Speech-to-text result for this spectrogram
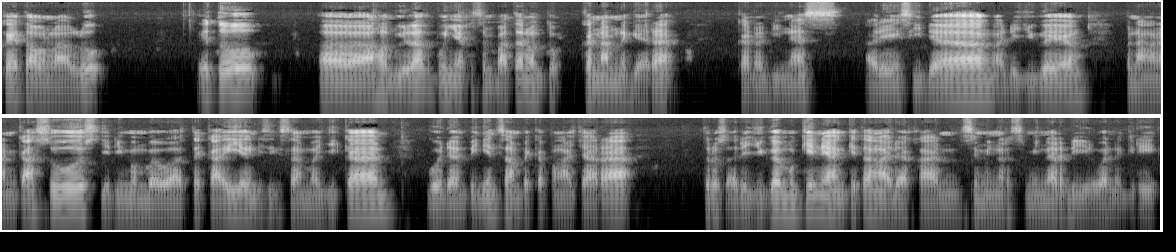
kayak tahun lalu itu uh, alhamdulillah punya kesempatan untuk ke enam negara karena dinas. Ada yang sidang, ada juga yang penanganan kasus, jadi membawa TKI yang disiksa majikan, gue dampingin sampai ke pengacara. Terus ada juga mungkin yang kita ngadakan seminar-seminar di luar negeri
